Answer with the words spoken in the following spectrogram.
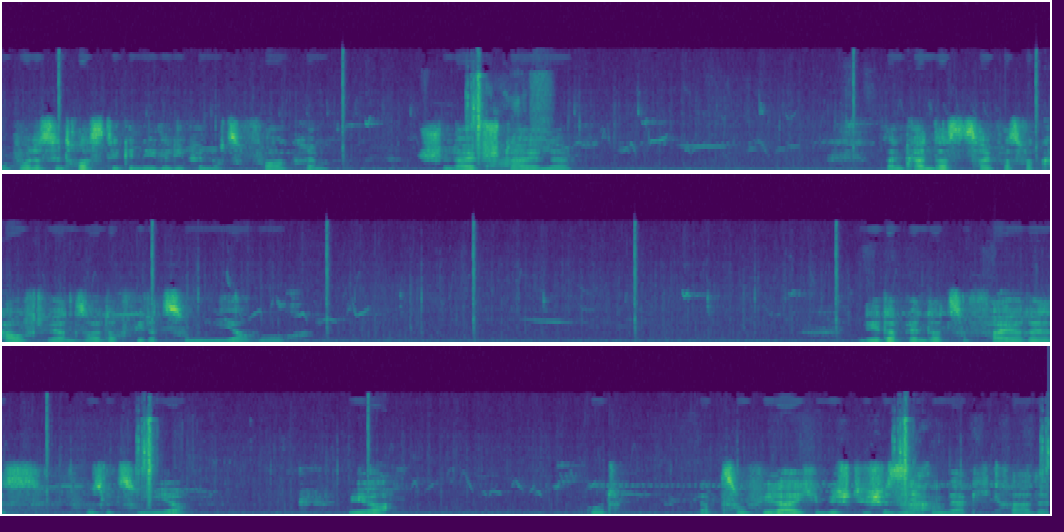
Obwohl das sind rostige Nägel, die können noch zu Vorgrim. Schleifsteine. Dann kann das Zeug, was verkauft werden soll, doch wieder zu mir hoch. Lederbänder zu Feiris, Fusel zu mir. Ja. Gut. Ich habe zu viele alchemistische Sachen, merke ich gerade.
